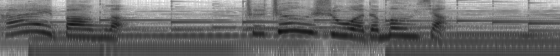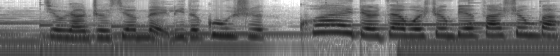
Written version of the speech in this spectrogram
太棒了！这正是我的梦想。就让这些美丽的故事快点在我身边发生吧！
